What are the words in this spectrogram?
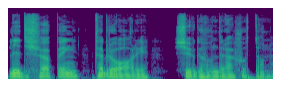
Lidköping, februari 2017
